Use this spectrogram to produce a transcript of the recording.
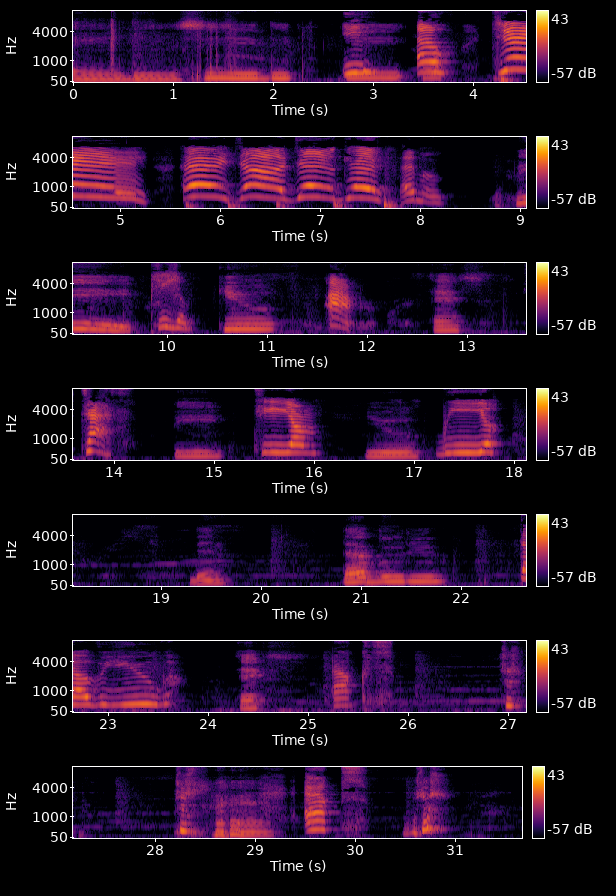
A B C D E F. G. H I J K M P P Q R S S T T M U. V then W W X. X. X sus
